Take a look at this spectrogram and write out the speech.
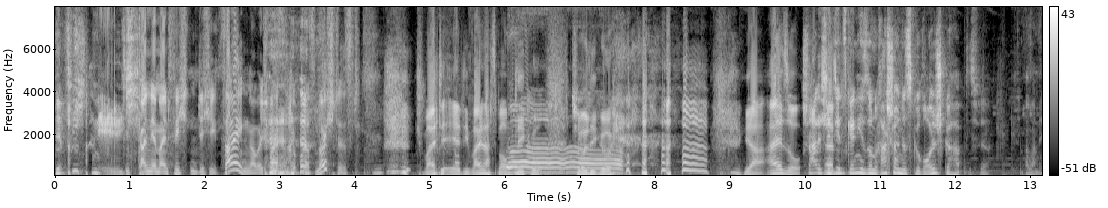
Der Fichtenelch. Ich kann dir mein Fichtendickicht zeigen, aber ich weiß nicht, ob du das möchtest. Ich meinte eher die Weihnachtsbaum-Deko. Entschuldigung. ja, also. Schade, ich hätte ähm, jetzt gerne hier so ein raschelndes Geräusch gehabt. Das wäre. Aber nee.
